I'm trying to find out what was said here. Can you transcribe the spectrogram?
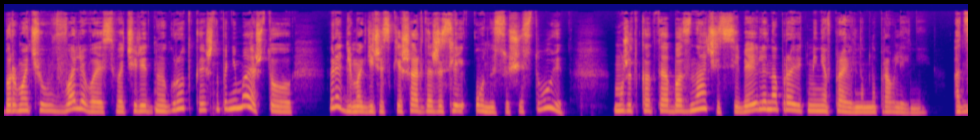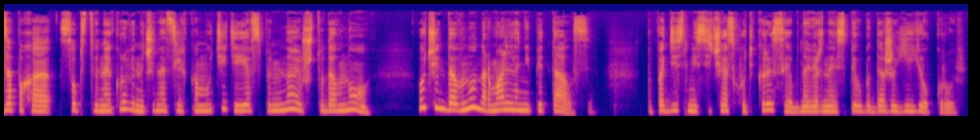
Бормочу, вваливаясь в очередной груд, конечно, понимаю, что вряд ли магический шар, даже если он и существует, может как-то обозначить себя или направить меня в правильном направлении. От запаха собственной крови начинает слегка мутить, и я вспоминаю, что давно, очень давно нормально не питался. Попадись мне сейчас хоть крысы, я бы, наверное, спил бы даже ее кровь.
